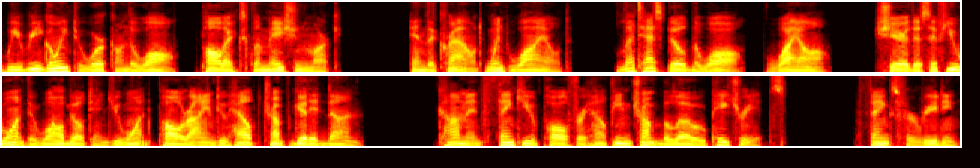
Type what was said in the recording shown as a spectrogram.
we re going to work on the wall. Paul exclamation mark. And the crowd went wild. Let us build the wall, why all? Share this if you want the wall built and you want Paul Ryan to help Trump get it done. Comment Thank you Paul for helping Trump below Patriots. Thanks for reading.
